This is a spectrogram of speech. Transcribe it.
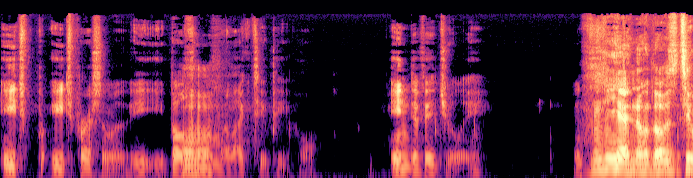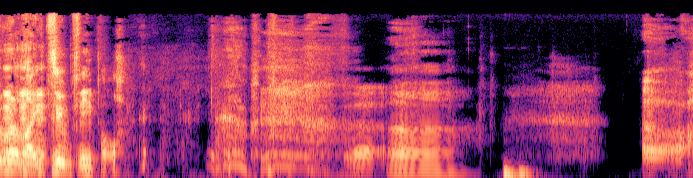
Each each person was both Mhm. of them were like two people individually. yeah, no, those two were like two people. Uh, uh,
